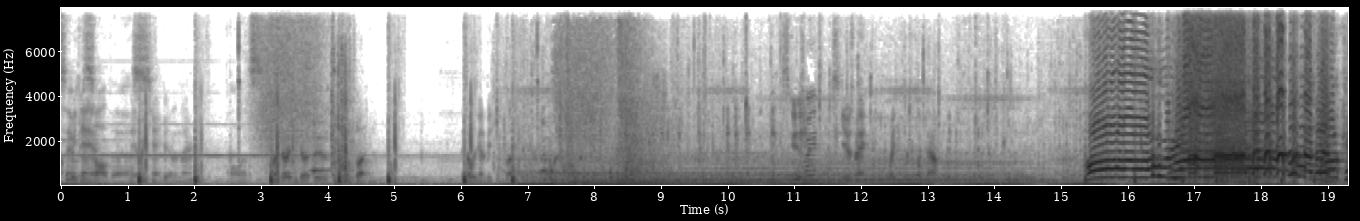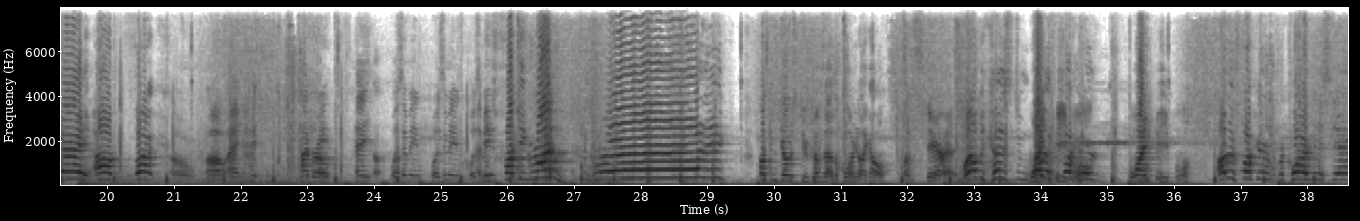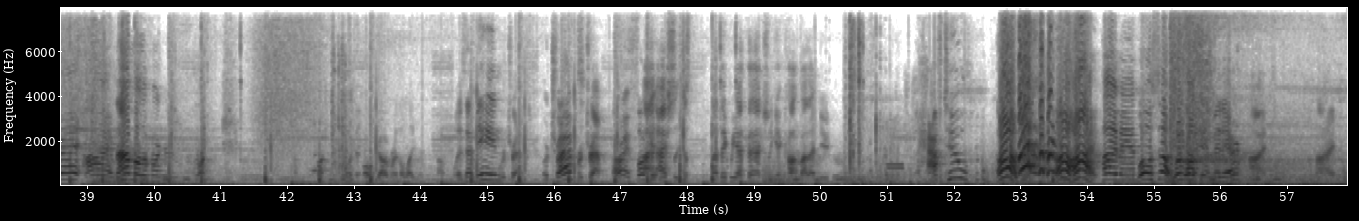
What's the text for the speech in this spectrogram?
Say we, can't. saw Yeah, we can't get in there. Well, let's. The only door we can go through is the button. It's always gonna be. Button. Excuse me? Excuse me. Wait, look now. Oh! okay, um, fuck. Oh, oh, hey, hey, hi, bro. Hey, uh, What does that mean? What does it mean? What does it mean? means fucking run! Running! Fucking ghost dude comes out of the floor and you're like, oh, let's stare at it. Well, because White people! White people! other fucker required me to stare at. I'm That motherfucker's run. fucking doing that. Oh god, we're in the light room. Oh, what does that mean? We're trapped. We're trapped. We're trapped. All right, fuck I it. actually just, I think we have to actually get caught by that dude. have to? Oh! oh, hi. Hi, man! Well, what's up? We're walking in midair. Hi. Hi.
